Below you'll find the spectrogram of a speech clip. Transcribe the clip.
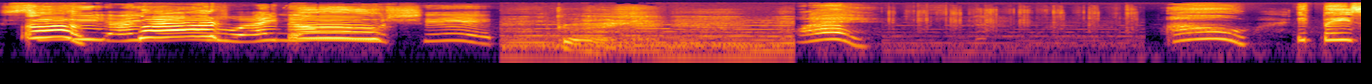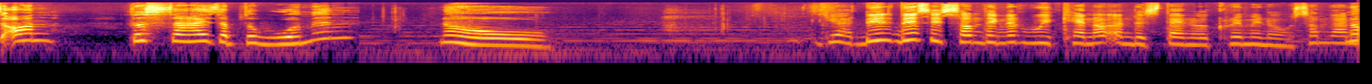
See, I ah! what? know, I know. Oh. Shit. Good. Why? Oh, it based on the size of the woman? No. Yeah, this, this is something that we cannot understand a criminal. Sometimes they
